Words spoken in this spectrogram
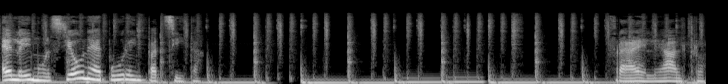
l'emulsione è pure impazzita. Fra le altro,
